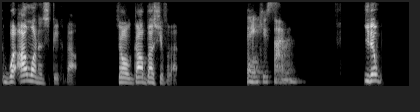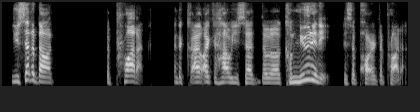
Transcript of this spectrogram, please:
what I want to speak about. So God bless you for that. Thank you, Simon. You know, you said about the product, and the, I like how you said the community is a part of the product.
